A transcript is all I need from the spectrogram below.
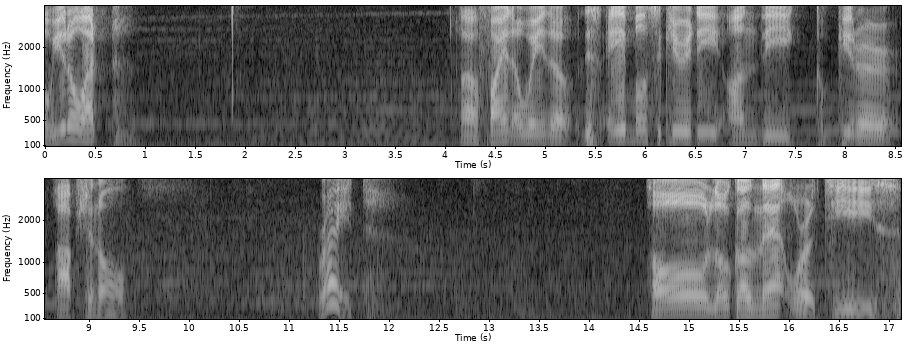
Oh, you know what? Uh, find a way to disable security on the computer optional. Right. Oh, local network. Jeez.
